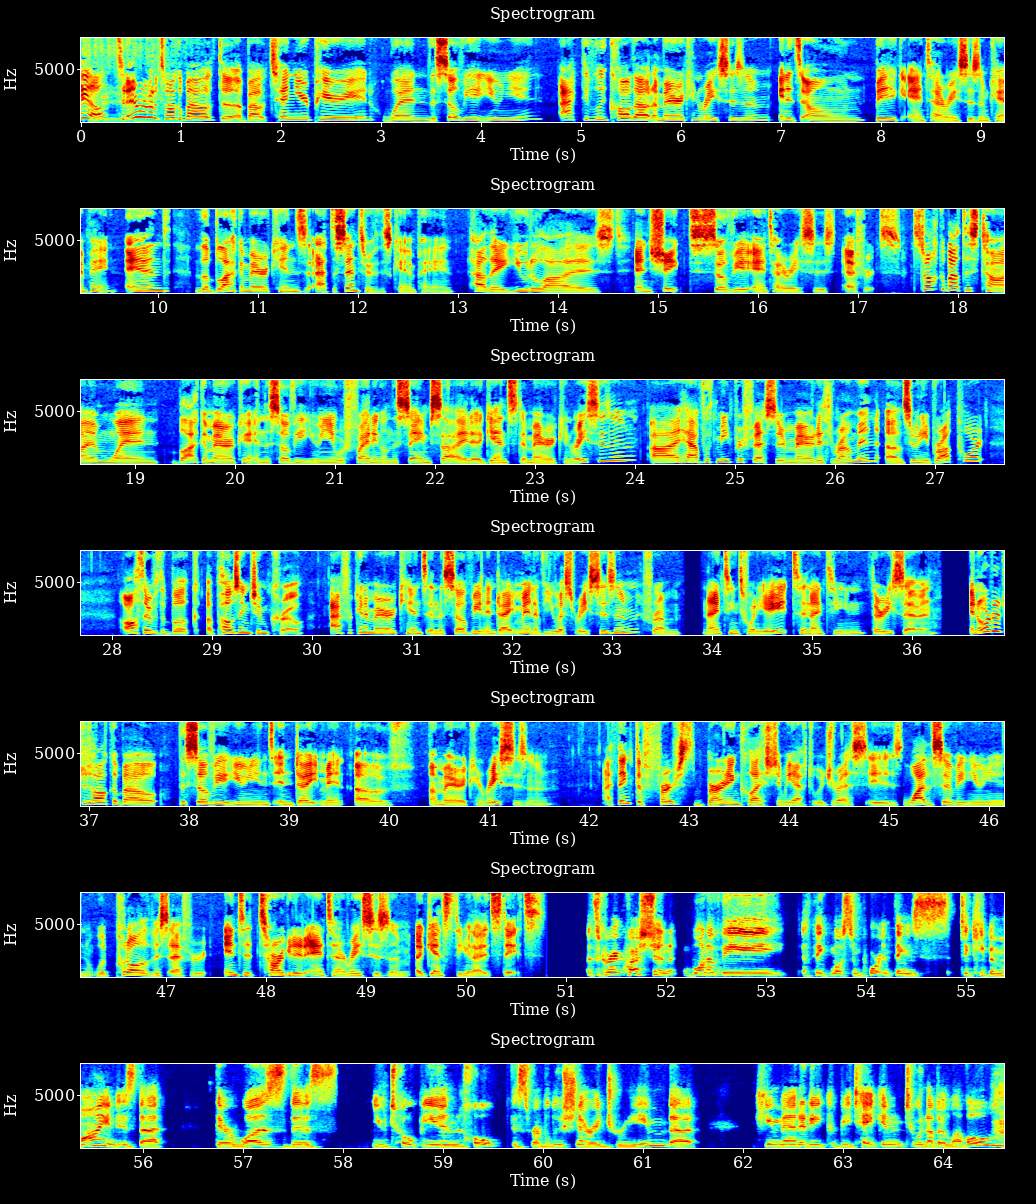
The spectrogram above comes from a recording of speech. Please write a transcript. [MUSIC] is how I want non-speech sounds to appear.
Hey y'all, today we're going to talk about the about 10 year period when the Soviet Union actively called out American racism in its own big anti racism campaign, and the black Americans at the center of this campaign, how they utilized and shaped Soviet anti racist efforts. To talk about this time when black America and the Soviet Union were fighting on the same side against American racism, I have with me Professor Meredith Roman of SUNY Brockport, author of the book Opposing Jim Crow African Americans and the Soviet Indictment of U.S. Racism from 1928 to 1937. In order to talk about the Soviet Union's indictment of American racism, I think the first burning question we have to address is why the Soviet Union would put all of this effort into targeted anti racism against the United States. That's a great question. One of the, I think, most important things to keep in mind is that there was this utopian hope, this revolutionary dream that humanity could be taken to another level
